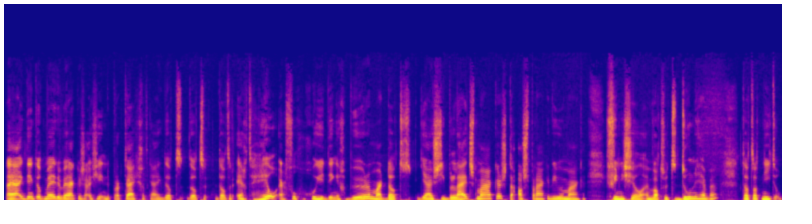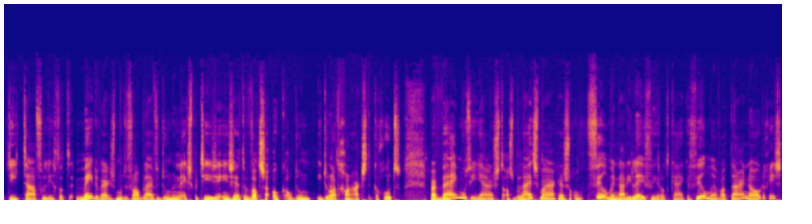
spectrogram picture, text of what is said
Nou ja, ik denk dat medewerkers, als je in de praktijk gaat kijken, dat, dat, dat er echt heel erg veel goede dingen gebeuren. Maar dat juist die beleidsmakers, de afspraken die we maken, financieel en wat we te doen hebben, dat dat niet op die tafel ligt. Dat medewerkers moeten vooral blijven doen, hun expertise inzetten, wat ze ook al doen. Die doen dat gewoon hartstikke goed. Maar wij moeten juist als beleidsmakers veel meer naar die leefwereld kijken. Veel meer wat daar nodig is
